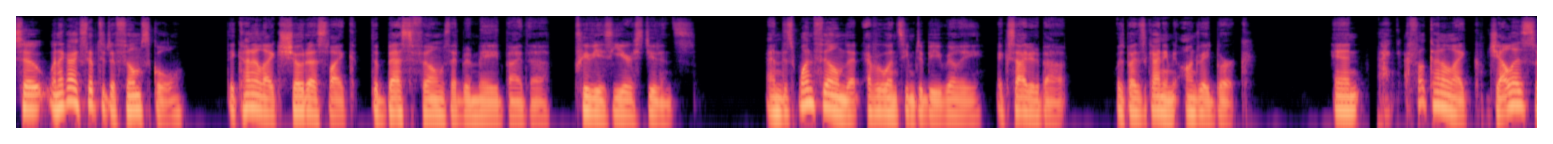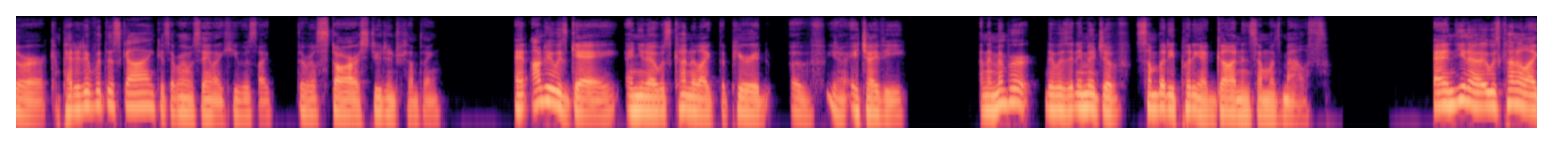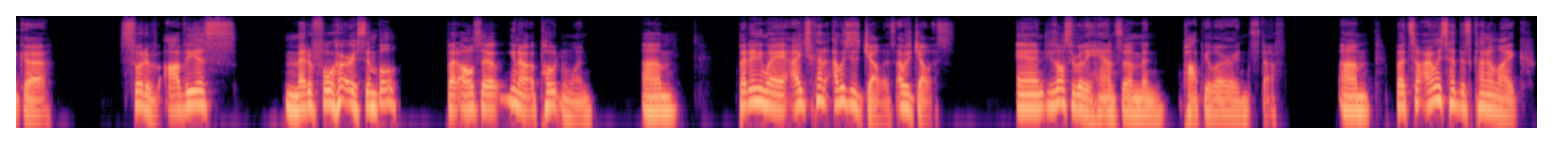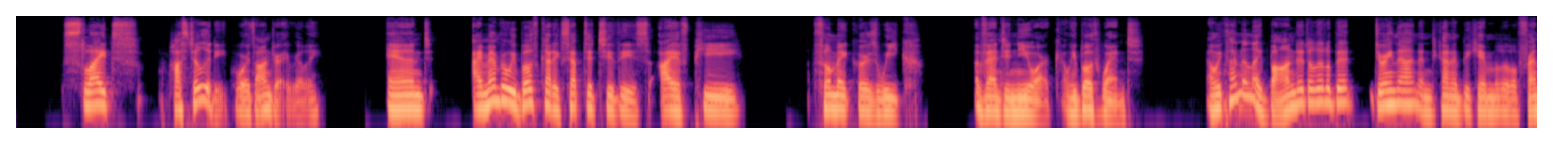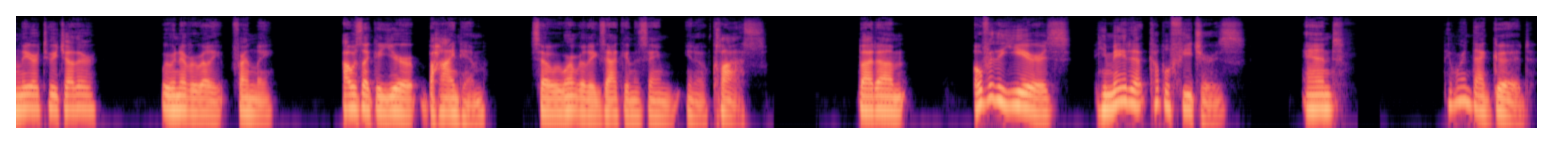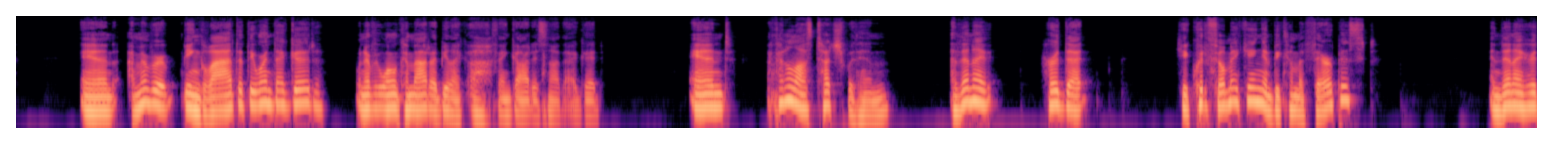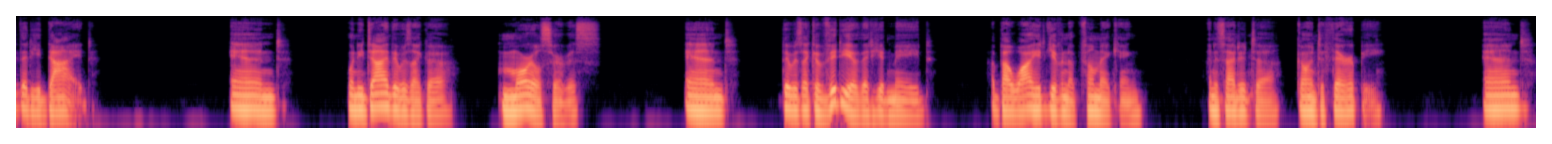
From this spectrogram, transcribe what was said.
So when I got accepted to film school, they kind of like showed us like the best films that had been made by the previous year students. And this one film that everyone seemed to be really excited about was by this guy named Andre Burke. And I, I felt kind of like jealous or competitive with this guy because everyone was saying like he was like the real star student or something. And Andre was gay, and you know, it was kind of like the period of, you know, HIV. And I remember there was an image of somebody putting a gun in someone's mouth. And, you know, it was kind of like a sort of obvious metaphor or symbol, but also, you know, a potent one. Um, but anyway, I just kind of, I was just jealous. I was jealous. And he's also really handsome and popular and stuff. Um, but so I always had this kind of like slight hostility towards Andre, really. And I remember we both got accepted to this IFP Filmmakers Week event in New York, and we both went. And we kind of like bonded a little bit during that and kind of became a little friendlier to each other. We were never really friendly. I was like a year behind him. So we weren't really exactly in the same, you know, class. But um, over the years, he made a couple features and they weren't that good. And I remember being glad that they weren't that good. Whenever one would come out, I'd be like, oh, thank God it's not that good. And I kind of lost touch with him. And then I heard that he quit filmmaking and become a therapist. And then I heard that he died. And when he died, there was like a memorial service. And there was like a video that he had made about why he'd given up filmmaking and decided to go into therapy. And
